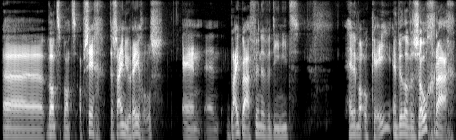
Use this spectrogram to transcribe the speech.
Eh, want, want op zich, er zijn nu regels. En, en blijkbaar vinden we die niet helemaal oké. en willen we zo graag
